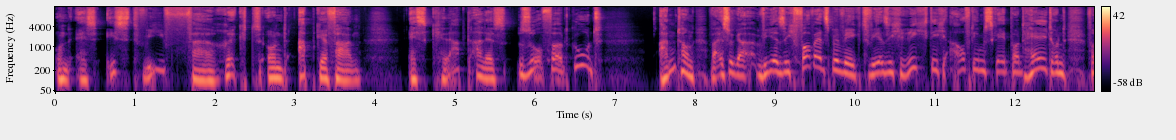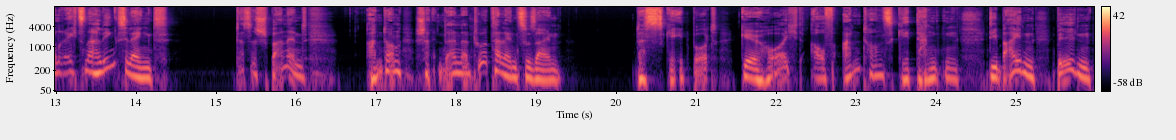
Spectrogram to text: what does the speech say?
Und es ist wie verrückt und abgefahren. Es klappt alles sofort gut. Anton weiß sogar, wie er sich vorwärts bewegt, wie er sich richtig auf dem Skateboard hält und von rechts nach links lenkt. Das ist spannend. Anton scheint ein Naturtalent zu sein. Das Skateboard gehorcht auf Antons Gedanken. Die beiden bilden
